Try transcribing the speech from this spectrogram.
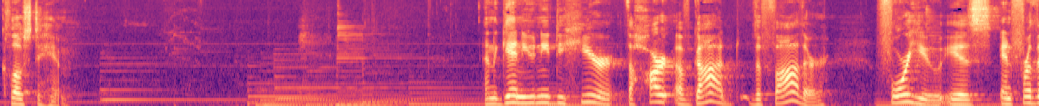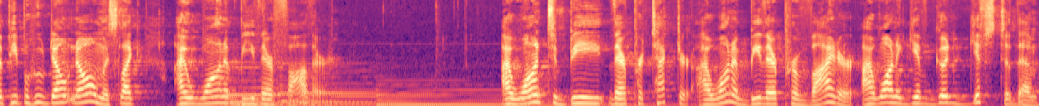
close to him. And again, you need to hear the heart of God, the Father, for you is, and for the people who don't know him, it's like, I want to be their father. I want to be their protector. I want to be their provider. I want to give good gifts to them.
